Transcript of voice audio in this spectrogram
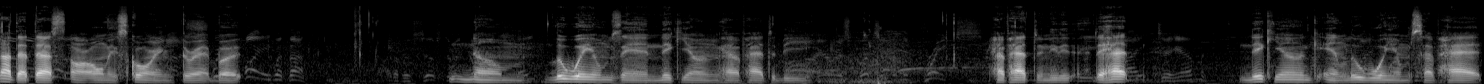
Not that that's our only scoring threat, but um, Lou Williams and Nick Young have had to be have had to need it. They had Nick Young and Lou Williams have had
